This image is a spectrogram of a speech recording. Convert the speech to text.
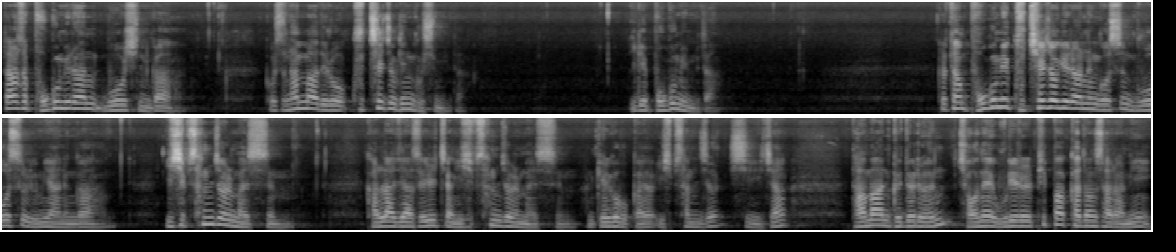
따라서 복음이란 무엇인가? 그것은 한마디로 구체적인 것입니다. 이게 복음입니다. 그렇다면 복음이 구체적이라는 것은 무엇을 의미하는가? 23절 말씀, 갈라디아서 1장 23절 말씀 함께 읽어 볼까요? 23절 시작. 다만 그들은 전에 우리를 핍박하던 사람이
